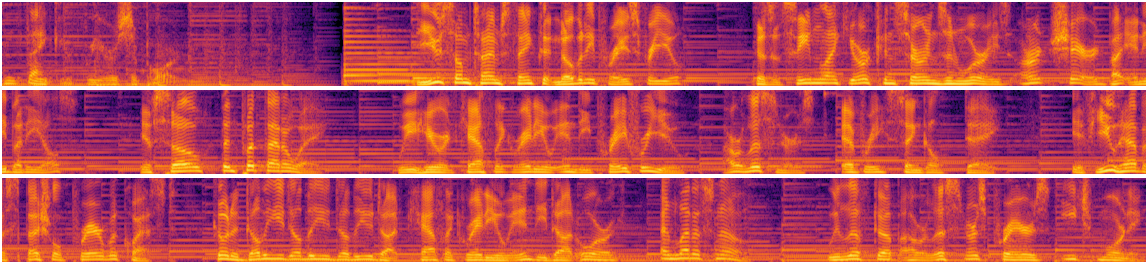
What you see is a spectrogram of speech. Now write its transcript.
And thank you for your support. Do you sometimes think that nobody prays for you? Does it seem like your concerns and worries aren't shared by anybody else? If so, then put that away. We here at Catholic Radio Indy pray for you, our listeners, every single day. If you have a special prayer request, go to www.catholicradioindy.org and let us know. We lift up our listeners' prayers each morning.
